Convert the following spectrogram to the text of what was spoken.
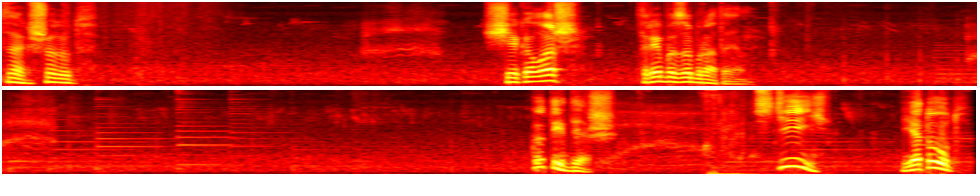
Так, що тут? Ще калаш? Треба забрати. Куди ти йдеш? Стій! Я тут.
